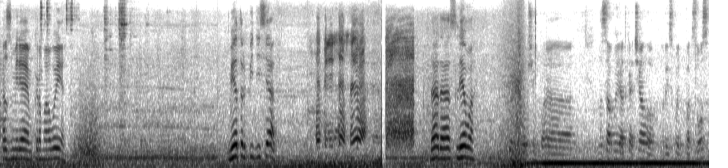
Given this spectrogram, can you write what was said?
Сейчас замеряем кормовые. Метр пятьдесят. 150 слева. Да, да, слева. В общем, по носовые откачала происходит подсос.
